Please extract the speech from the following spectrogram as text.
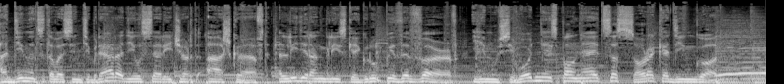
11 сентября родился Ричард Ашкрафт, лидер английской группы The Verve. Ему сегодня исполняется 41 год. Yes,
